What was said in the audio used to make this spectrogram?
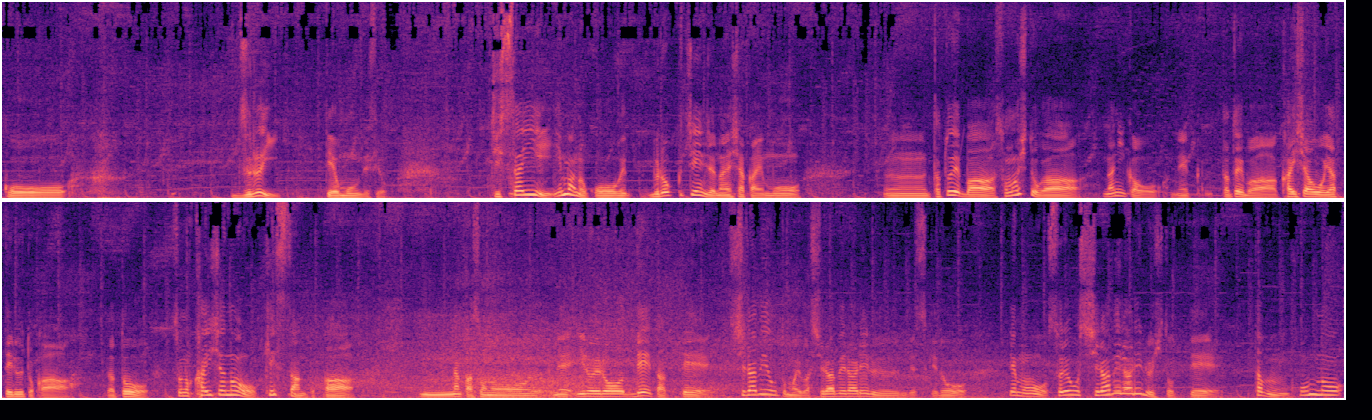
こうずるいって思うんですよ。実際今のこうブロックチェーンじゃない社会もうん例えばその人が何かをね例えば会社をやってるとかだとその会社の決算とかんなんかそのねいろいろデータって調べようと思えば調べられるんですけどでもそれを調べられる人って多分ほんの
